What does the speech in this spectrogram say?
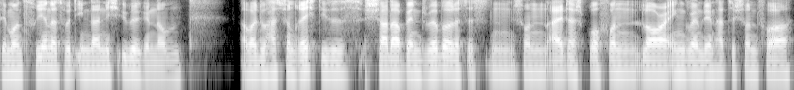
demonstrieren, das wird ihnen dann nicht übel genommen. Aber du hast schon recht, dieses Shut up and dribble, das ist ein, schon ein alter Spruch von Laura Ingram, den hat sie schon vor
